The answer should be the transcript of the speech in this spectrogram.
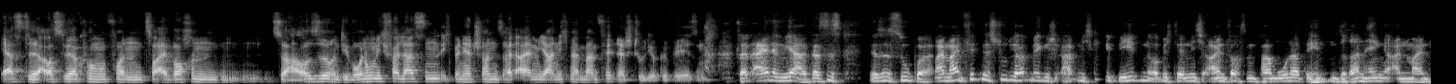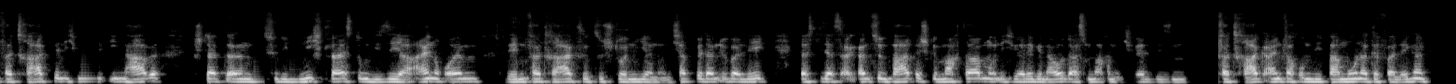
erste Auswirkungen von zwei Wochen zu Hause und die Wohnung nicht verlassen. Ich bin jetzt schon seit einem Jahr nicht mehr in meinem Fitnessstudio gewesen. Seit einem Jahr, das ist, das ist super. Mein Fitnessstudio hat, mir, hat mich gebeten, ob ich denn nicht einfach ein paar Monate hinten dranhänge an meinen Vertrag, den ich mit ihnen habe, statt dann für die Nichtleistung, die sie ja einräumen, den Vertrag so zu stornieren. Und ich habe mir dann überlegt, dass die das ganz sympathisch gemacht haben und ich werde genau das machen. Ich werde diesen Vertrag einfach um die paar Monate verlängern,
